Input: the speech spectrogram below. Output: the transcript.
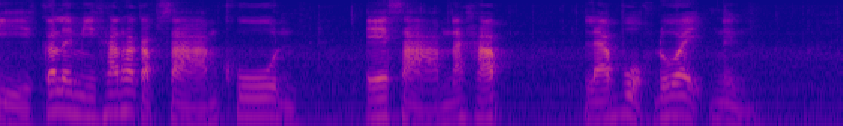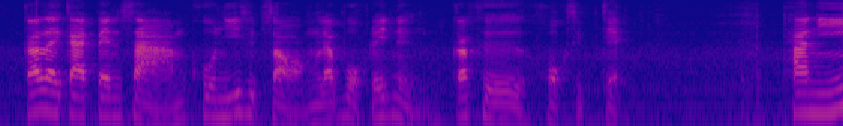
4ก็เลยมีค่าเท่ากับ 3 คูณ a 3นะครับ แล้วบวกด้วย 1 ก็เลยกลายเป็น 3 คูณ 22 แล้วบวกด้วย 1 ก็คือ 67ท่านี้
